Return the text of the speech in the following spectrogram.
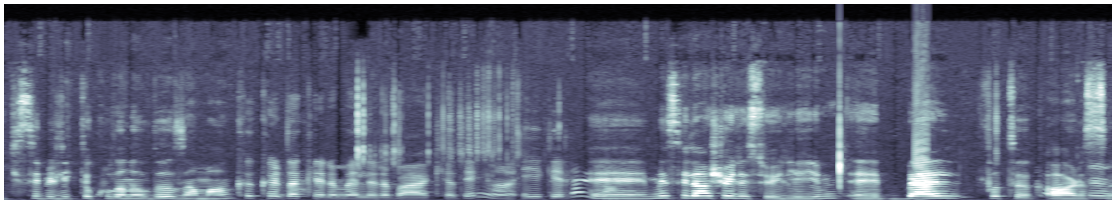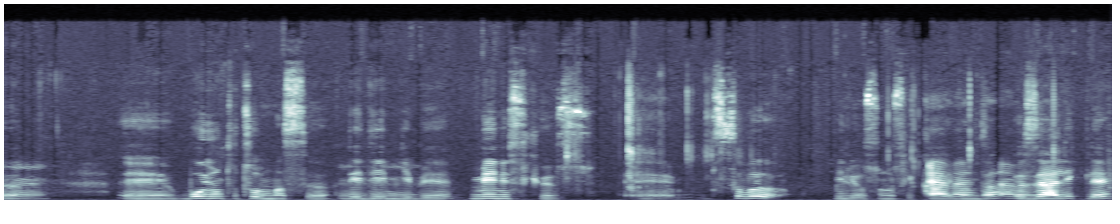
İkisi birlikte kullanıldığı zaman Kıkırdak erimeleri belki değil mi? İyi gelir mi? e, mesela şöyle söyleyeyim. e, bel fıtık ağrısı, e, boyun tutulması dediğim gibi menisküs, e, sıvı biliyorsunuz ki kaybında Evet, evet. özellikle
